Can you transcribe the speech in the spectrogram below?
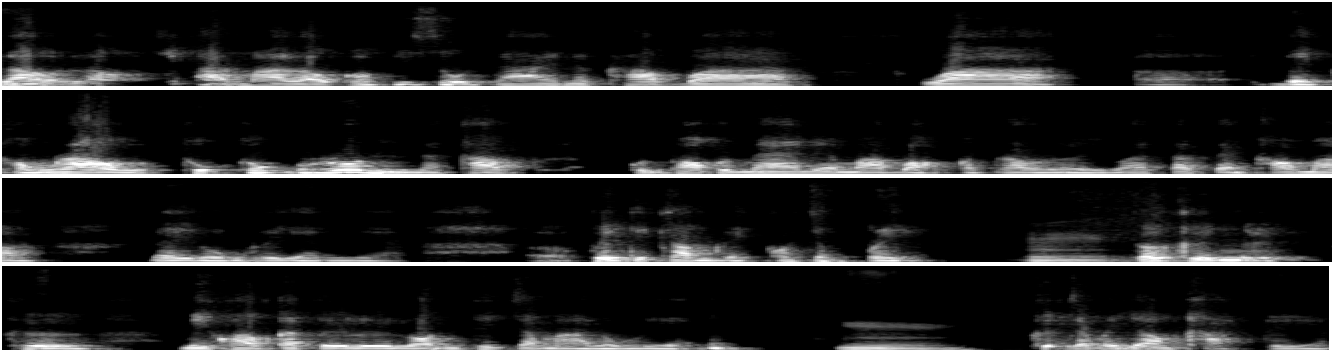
แล้วเราที่ผ่านมาเราก็พิสูจน์ได้นะครับว่าว่าเด็กของเราทุกๆรุ่นนะครับ คุณพ่อคุณแม่เนี่ยมาบอกกับเราเลยว่าตั้งแต่เข้ามาในโรงเรียนเนี่ย พฤติกรรมเด็กเขาจะเปลี่ยนก็คือหนึ่งคือมีความกระตือรือร้นที่จะมาโรงเรียน อืคือจะไม่ยอมขาดเรียน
